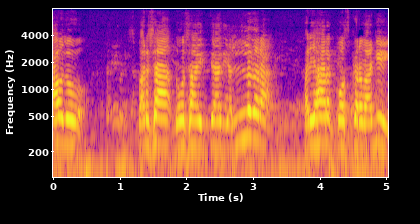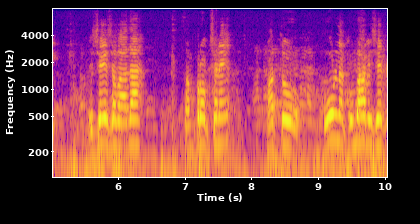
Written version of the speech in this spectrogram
ಯಾವುದು ಸ್ಪರ್ಶ, ದೋಷ ಇತ್ಯಾದಿ ಎಲ್ಲದರ ಪರಿಹಾರಕ್ಕೋಸ್ಕರವಾಗಿ ವಿಶೇಷವಾದ ಸಂಪ್ರೋಕ್ಷಣೆ ಮತ್ತು ಪೂರ್ಣ ಕುಂಭಾಭಿಷೇಕ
